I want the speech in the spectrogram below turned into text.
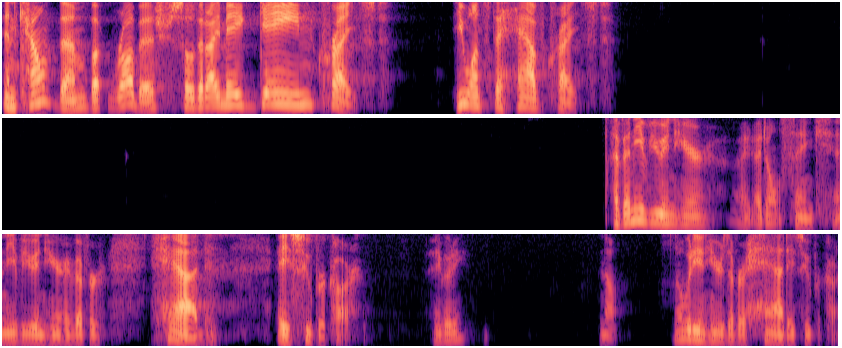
and count them but rubbish, so that I may gain Christ. He wants to have Christ. Have any of you in here, I, I don't think any of you in here have ever had a supercar? Anybody? No. Nobody in here has ever had a supercar.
